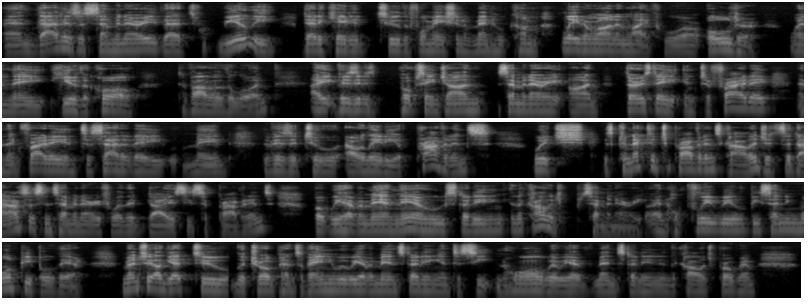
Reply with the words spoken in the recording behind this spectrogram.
And that is a seminary that's really dedicated to the formation of men who come later on in life, who are older when they hear the call to follow the Lord. I visited Pope St. John Seminary on Thursday into Friday, and then Friday into Saturday made the visit to Our Lady of Providence, which is connected to Providence College. It's the diocesan seminary for the Diocese of Providence, but we have a man there who's studying in the college seminary, and hopefully we'll be sending more people there. Eventually, I'll get to Latrobe, Pennsylvania, where we have a man studying, and to Seton Hall, where we have men studying in the college program.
